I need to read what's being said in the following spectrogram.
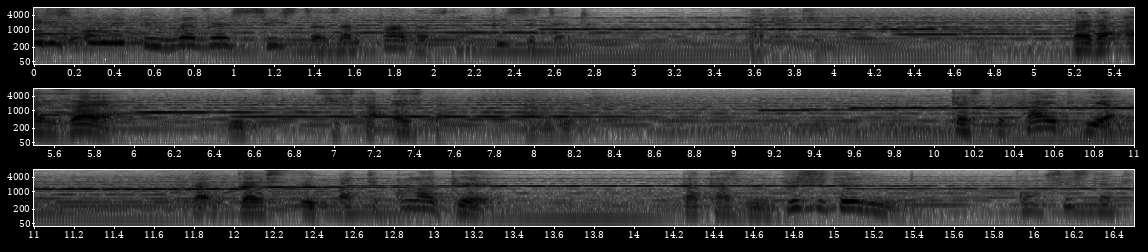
It is only the reverend sisters and fathers that visited. Father. Father Isaiah with Sister Esther and Ruth testified here that there's a particular girl that has been visiting you consistently.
